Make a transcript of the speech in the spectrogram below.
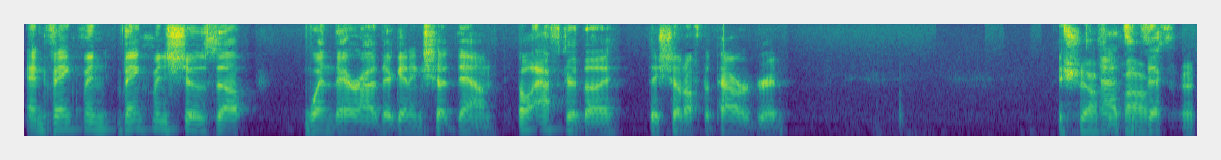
And Venkman Venkman shows up when they're uh, they're getting shut down. Well, after the they shut off the power grid. They shut off That's the power. exact- grid.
